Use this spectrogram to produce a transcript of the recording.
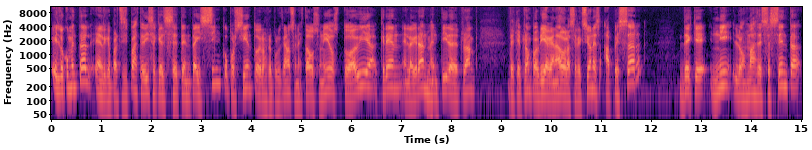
El documental en el que participaste dice que el 75% de los republicanos en Estados Unidos todavía creen en la gran mentira de Trump de que Trump habría ganado las elecciones a pesar de que ni los más de 60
